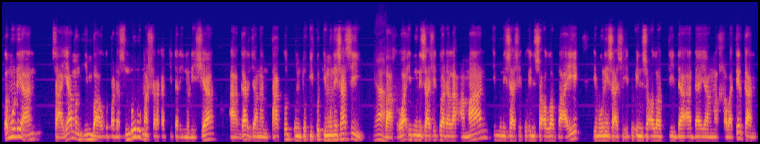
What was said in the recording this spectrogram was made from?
Kemudian saya menghimbau kepada seluruh masyarakat kita di Indonesia agar jangan takut untuk ikut imunisasi ya. bahwa imunisasi itu adalah aman, imunisasi itu insya Allah baik, imunisasi itu insya Allah tidak ada yang mengkhawatirkan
